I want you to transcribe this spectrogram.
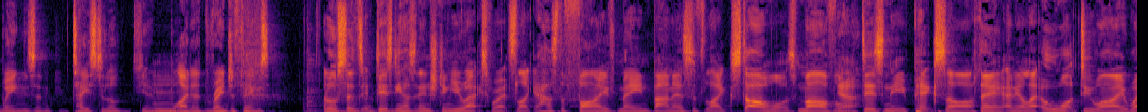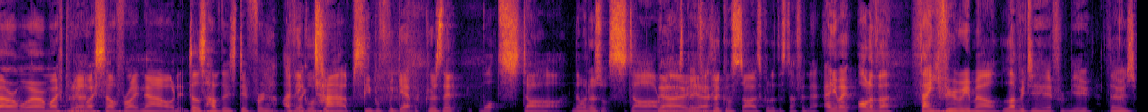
wings and taste a little you know, mm. wider range of things. And also, Disney has an interesting UX where it's like it has the five main banners of like Star Wars, Marvel, Yeah. Disney, Pixar, thing, and you're like, oh, what do I? Where am where am I putting Yeah. myself right now? And it does have those different I think like, tabs. people forget because they what star? No one knows what star No, is. But if you click on star, it's got all the stuff in there. Anyway, Oliver, thank you for your email. Lovely to hear from you. Those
